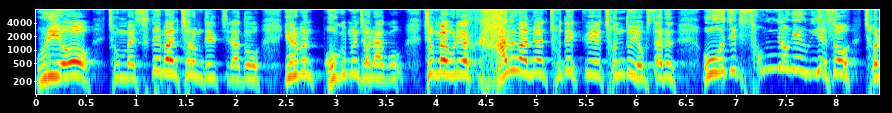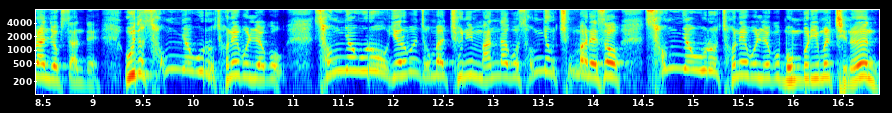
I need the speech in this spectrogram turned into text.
우리요 정말 스테반처럼 될지라도 여러분 복음을 전하고 정말 우리가 가능하면 초대교회 전도 역사는 오직 성령에 의해서 전한 역사인데 우리도 성령으로 전해보려고 성령으로 여러분 정말 주님 만나고 성령 충만해서 성령으로 전해보려고 몸부림을 치는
